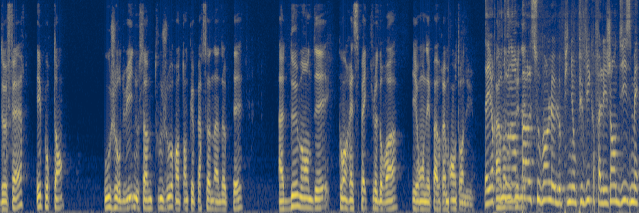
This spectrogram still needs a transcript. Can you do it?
de faire, et pourtant, aujourd'hui, nous sommes toujours en tant que personnes adoptées à demander qu'on respecte le droit et on n'est pas vraiment entendu. D'ailleurs, À quand on en donné- parle souvent, l'opinion publique, enfin les gens disent, mais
